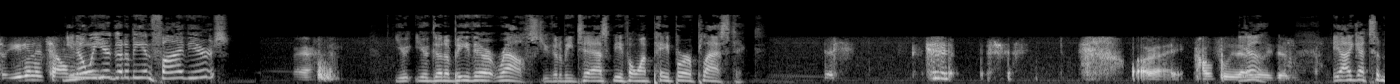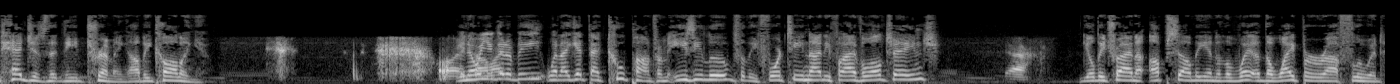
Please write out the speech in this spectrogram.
so you're going to tell me... You know where you're going to be in five years? Where? You're, you're going to be there at Ralph's. You're going to be to ask me if I want paper or plastic. All right. Hopefully that Yeah. really doesn't... Yeah, I got some hedges that need trimming. I'll be calling you. All right, You know where you're I- going to be? When I get that coupon from Easy Lube for the $14.95 oil change, Yeah. you'll be trying to upsell me into the the wiper uh, fluid.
